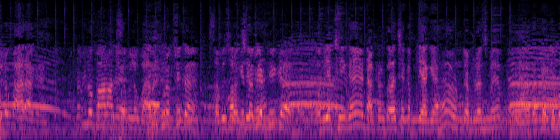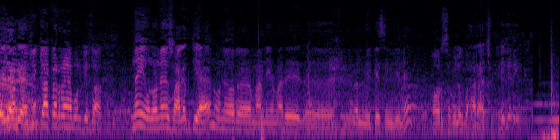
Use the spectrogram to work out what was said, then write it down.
सभी लोग बाहर आ गए सभी लोग बाहर आ गए सभी लोग बाहर सुरक्षित हैं। सभी सुरक्षित तबीयत ठीक है। तबीयत ठीक है। डॉक्टर द्वारा चेकअप किया गया है और उनके एंबुलेंस में रखकर रख करके भेजा गया है। क्या कर रहे हैं अब उनके साथ? नहीं उन्होंने स्वागत किया है। उन्होंने और माननीय हमारे general general VK Singh ji ने और सभी लोग बाहर आ चुके हैं।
